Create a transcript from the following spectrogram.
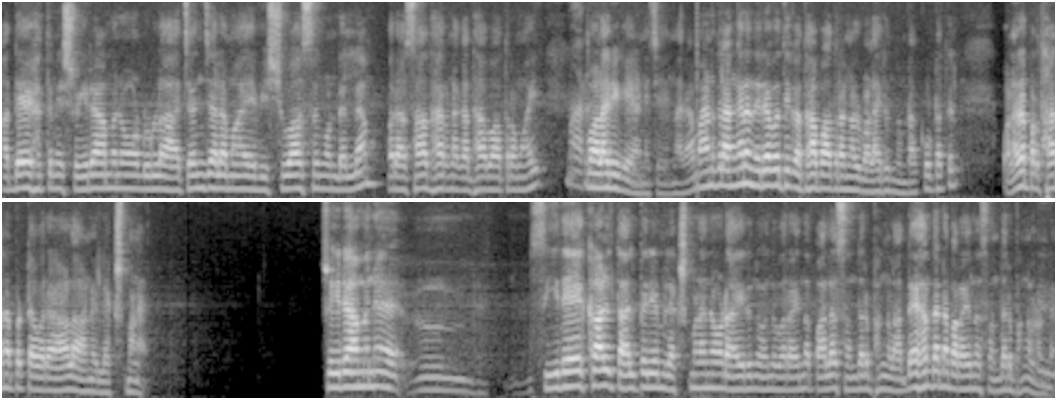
അദ്ദേഹത്തിന് ശ്രീരാമനോടുള്ള അചഞ്ചലമായ വിശ്വാസം കൊണ്ടെല്ലാം ഒരു അസാധാരണ കഥാപാത്രമായി വളരുകയാണ് ചെയ്യുന്നത്. രാമായണത്തിൽ അങ്ങനെ നിരവധി കഥാപാത്രങ്ങൾ വളരുന്നുണ്ട്. അക്കൂട്ടത്തിൽ വളരെ പ്രധാനപ്പെട്ട ഒരാളാണ് ലക്ഷ്മണൻ. ശ്രീരാമന് സീതയേക്കാൾ താല്പര്യം ലക്ഷ്മണനോടായിരുന്നു എന്ന് പറയുന്ന പല സന്ദർഭങ്ങൾ അദ്ദേഹം തന്നെ പറയുന്ന സന്ദർഭങ്ങളുണ്ട്.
